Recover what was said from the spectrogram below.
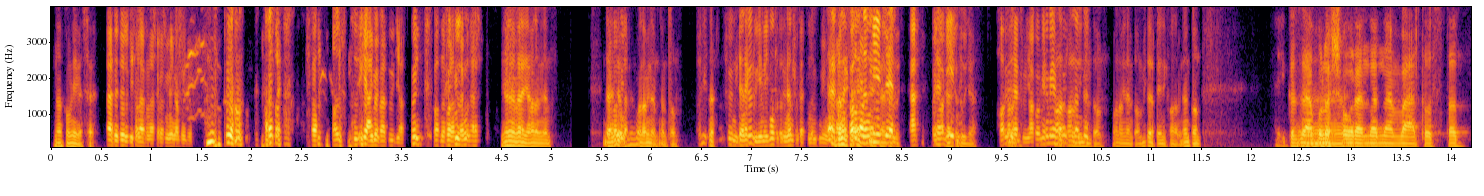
Na akkor még egyszer. Hát, ők is még nem Az az igen, meg tudja. hogy az valami nem Ja, nem, valami nem. De valami, nem, nem tudom. Hogy nem nem nem nem Valami nem nem tudom, valami nem tudom. Mi történik, valami nem tudom. Igazából a sorrenden nem változtat.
